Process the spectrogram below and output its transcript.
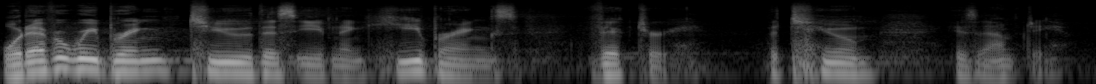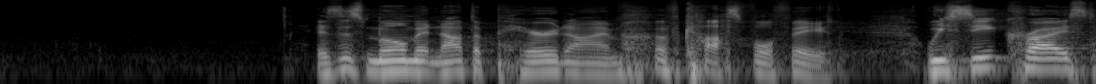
Whatever we bring to this evening, he brings victory. The tomb is empty. Is this moment not the paradigm of gospel faith? We seek Christ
